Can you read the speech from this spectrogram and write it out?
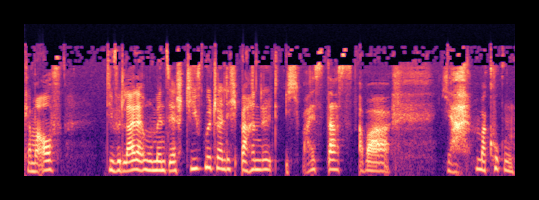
Klammer auf, die wird leider im Moment sehr stiefmütterlich behandelt. Ich weiß das, aber ja, mal gucken,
